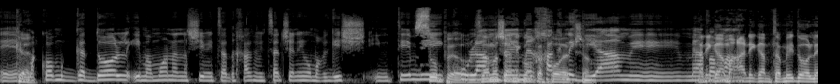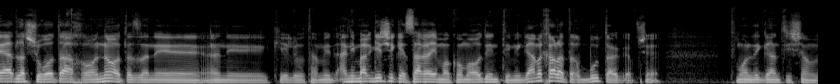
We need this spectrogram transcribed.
אה, כן. מקום גדול עם המון אנשים מצד אחד, ומצד שני הוא מרגיש אינטימי. סופר, זה כולם מה שאני כל כך במרחק. נגיעה מ- אני גם, מהבמה. אני גם תמיד עולה עד לשורות האחרונות, אז אני, אני כאילו תמיד, אני מרגיש שקיסריה היא מקום מאוד אינטימי. גם היכל התרבות אגב, שאתמול ניגנתי שם,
